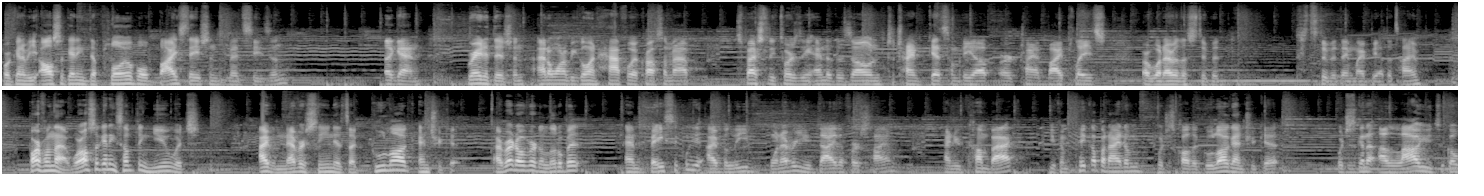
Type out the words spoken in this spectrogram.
We're going to be also getting deployable buy stations mid-season. Again, great addition. I don't want to be going halfway across the map, especially towards the end of the zone to try and get somebody up or try and buy plates or whatever the stupid, stupid thing might be at the time. Apart from that, we're also getting something new which I've never seen. It's a Gulag entry kit. I read over it a little bit, and basically, I believe whenever you die the first time and you come back, you can pick up an item which is called a Gulag entry kit, which is to allow you to go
